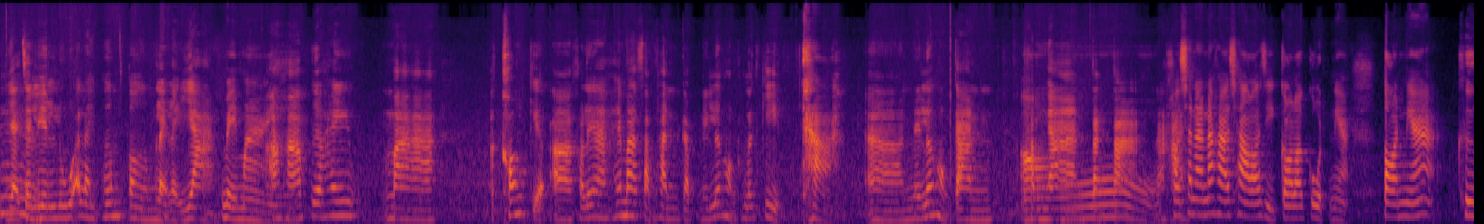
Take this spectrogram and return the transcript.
มอยากจะเรียนรู้อะไรเพิ่มเติมหลาย ๆ อย่างใหม่ๆอ่าฮะเพื่อให้มาข้องเกี่ยวอ่าเขาเรียกอะไรให้มาสัมพันธ์กับในเรื่องของธุรกิจค่ะอ่าในเรื่องของการ ทำงานต่างๆนะคะเพราะฉะนั้นนะคะ ชาวราศีกรกฎเนี่ยตอนเนี้ยคือ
